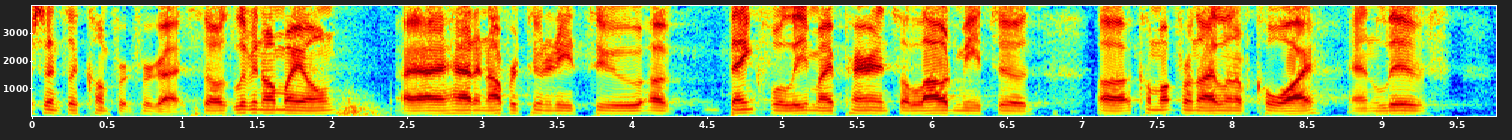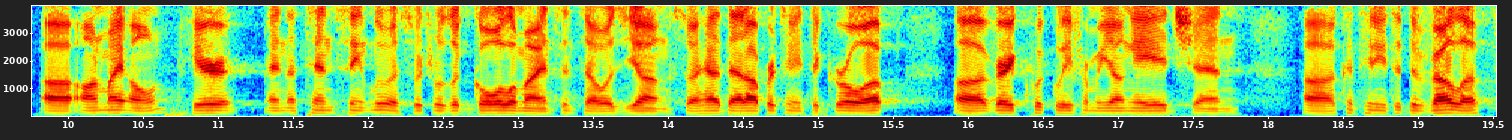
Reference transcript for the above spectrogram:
sense of comfort for guys. So I was living on my own. I, I had an opportunity to, uh, thankfully, my parents allowed me to uh, come up from the island of Kauai and live uh, on my own here and attend St. Louis, which was a goal of mine since I was young. So I had that opportunity to grow up uh, very quickly from a young age and uh, continue to develop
